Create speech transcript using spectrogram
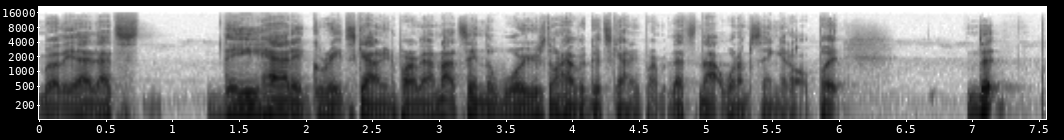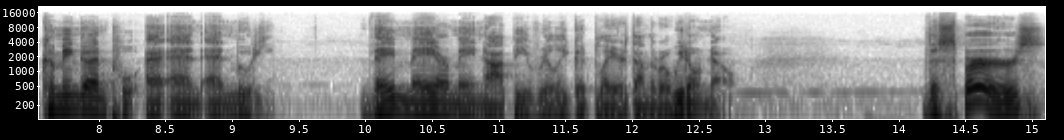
Well, yeah, that's They had a great scouting department. I'm not saying the Warriors don't have a good scouting department. That's not what I'm saying at all. But the Kuminga and and and Moody, they may or may not be really good players down the road. We don't know. The Spurs,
